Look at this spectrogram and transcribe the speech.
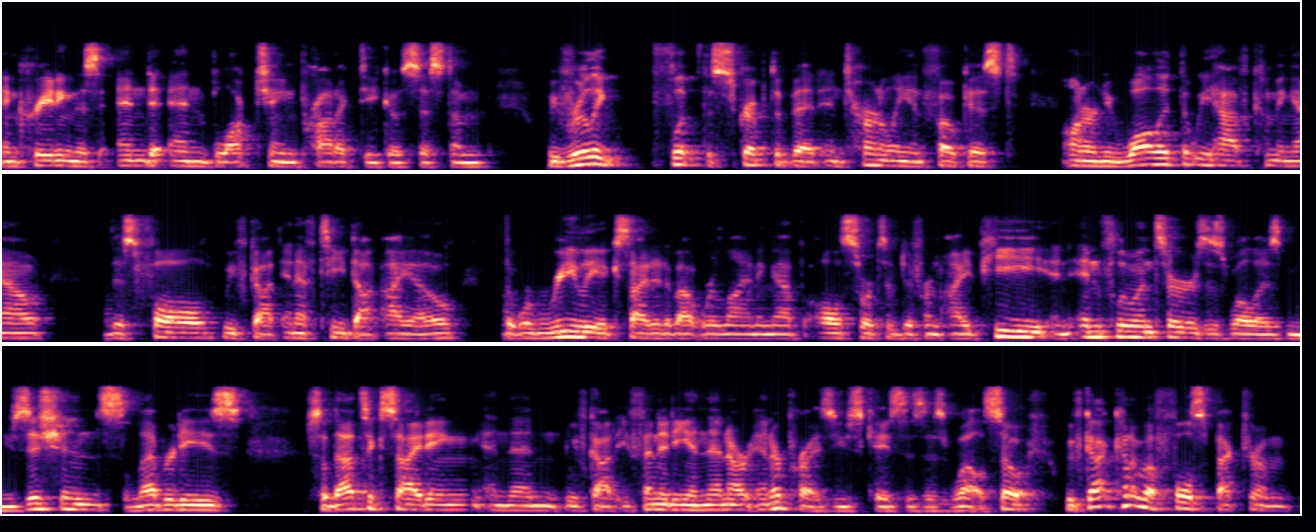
and creating this end-to-end blockchain product ecosystem. We've really flipped the script a bit internally and focused on our new wallet that we have coming out, this fall, we've got NFT.io that we're really excited about. We're lining up all sorts of different IP and influencers, as well as musicians, celebrities. So that's exciting. And then we've got Efinity and then our enterprise use cases as well. So we've got kind of a full spectrum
